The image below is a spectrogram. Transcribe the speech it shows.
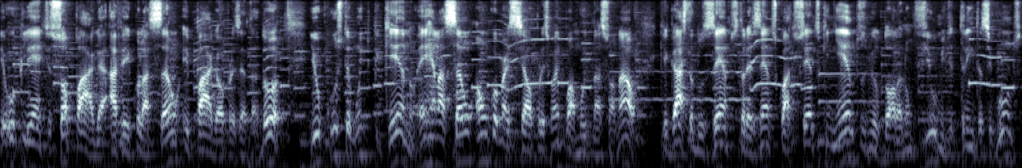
o cliente só paga a veiculação e paga o apresentador e o custo é muito pequeno em relação a um comercial, principalmente para uma multinacional, que gasta 200, 300, 400, 500 mil dólares num filme de 30 segundos,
